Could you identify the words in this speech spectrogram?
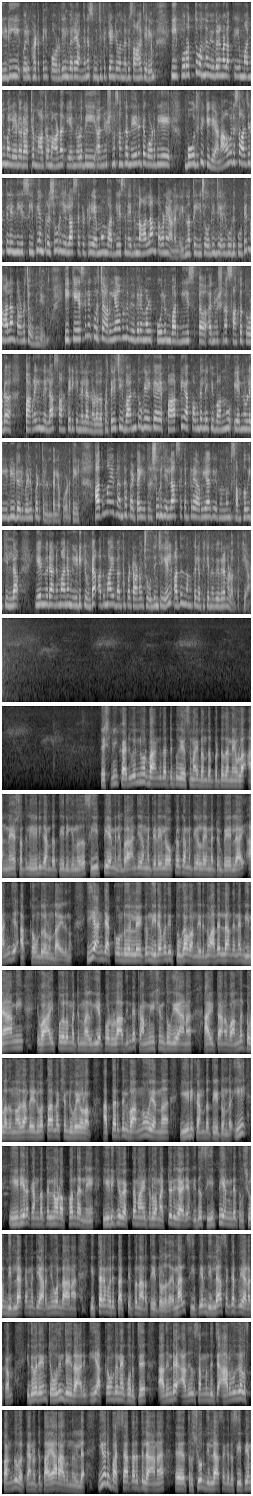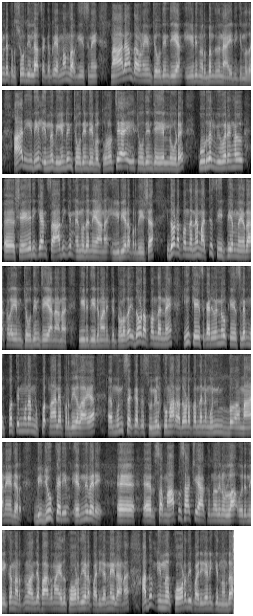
E D ഒരു ഘട്ടത്തിൽ കോടതിയിൽ വരെ അങ്ങനെ സൂചിപ്പിക്കേണ്ടി വന്ന ഒരു സാഹചര്യം. ഈ പുറത്തു വന്ന വിവരങ്ങളൊക്കെ ഈ മഞ്ഞുമലയുടെ ഒരറ്റം മാത്രമാണ് എന്നുള്ളത് ഈ അന്വേഷണ സംഘം നേരിട്ട് കോടതിയെ ബോധിപ്പിക്കുകയാണ്. ആ ഒരു സാഹചര്യത്തിൽ ഇന്ന് ഈ സി പി എം തൃശൂർ ജില്ലാ സെക്രട്ടറി എം എം വർഗീസിനെ ഇത് നാലാം തവണയാണല്ലോ? ഇന്നത്തെ ഈ ചോദ്യം ചെയ്യൽ കൂടി കൂട്ടി നാലാം തവണ ചോദ്യം ചെയ്യുന്നു. ഈ കേസിനെ കുറിച്ച് അറിയാവുന്ന വിവരങ്ങൾ പോലും വർഗീസ് അന്വേഷണ സംഘത്തോട് പറയുന്നില്ല സഹകരിക്കുന്നില്ല എന്നുള്ളത്. പ്രത്യേകിച്ച് ഈ വൻതുകയൊക്കെ പാർട്ടി അക്കൗണ്ടിലേക്ക് വന്നു എന്നുള്ള ഇ ഡിയുടെ ഒരു വെളിപ്പെടുത്തലുണ്ടല്ലോ കോടതിയിൽ. അതുമായി ബന്ധപ്പെട്ട് ഈ തൃശൂർ ജില്ലാ സെക്രട്ടറി അറിയാതെ ഇതൊന്നും സംഭവിക്കില്ല എന്നൊരു അനുമാനം ഇടിക്കുണ്ട്. അതുമായി ബന്ധപ്പെട്ടാണോ ചോദ്യം ചെയ്യൽ? അതിൽ നമുക്ക് ലഭിക്കുന്ന വിവരങ്ങൾ എന്തൊക്കെയാണ്? രശ്മി കരുവന്നൂർ ബാങ്ക് തട്ടിപ്പ് കേസുമായി ബന്ധപ്പെട്ട് തന്നെയുള്ള അന്വേഷണത്തിൽ ഇ ഡി കണ്ടെത്തിയിരിക്കുന്നത് സി പി എമ്മിന് ബ്രാഞ്ച് കമ്മിറ്റിയുടെയും ലോക്കൽ കമ്മിറ്റികളുടെയും മറ്റും പേരിലായി അഞ്ച് അക്കൗണ്ടുകൾ ഉണ്ടായിരുന്നു. ഈ അഞ്ച് അക്കൗണ്ടുകളിലേക്കും നിരവധി തുക വന്നിരുന്നു. അതെല്ലാം തന്നെ ബിനാമി വായ്പകളും മറ്റും നൽകിയപ്പോഴുള്ള അതിന്റെ കമ്മീഷൻ തുകയാണ് ആയിട്ടാണ് വന്നിട്ടുള്ളതെന്നും ഏതാണ്ട് എഴുപത്താറ് ലക്ഷം രൂപയോളം അത്തരത്തിൽ വന്നു എന്ന് ഇ ഡി കണ്ടെത്തിയിട്ടുണ്ട്. ഈ ഇ ഡിയുടെ കണ്ടെത്തലിനോടൊപ്പം തന്നെ ഇ ഡിക്ക് വ്യക്തമായിട്ടുള്ള മറ്റൊരു കാര്യം ഇത് സി പി എമ്മിന്റെ തൃശ്ശൂർ ജില്ലാ കമ്മിറ്റി അറിഞ്ഞുകൊണ്ടാണ് ഇത്തരം ഒരു തട്ടിപ്പ് നടത്തിയിട്ടുള്ളത്. എന്നാൽ സി പി എം ജില്ലാ സെക്രട്ടറി അടക്കം ഇതുവരെയും ചോദ്യം ചെയ്ത ആരും ഈ അക്കൗണ്ടിനെ കുറിച്ച് അതിന്റെ അത് സംബന്ധിച്ച അറിവുകൾ പങ്കുവെക്കാനൊട്ട് തയ്യാറാകുന്നുമില്ല. ഈ ഒരു പശ്ചാത്തലത്തിലാണ് തൃശൂർ ജില്ലാ സെക്രട്ടറി സി പി എമ്മിന്റെ തൃശൂർ ജില്ലാ സെക്രട്ടറി എം എം വർഗീസിനെ നാലാം തവണയും ചോദ്യം ചെയ്യാൻ ഇ ഡി നിർബന്ധിതനായിരിക്കുന്നത്. ആ രീതിയിൽ ഇന്ന് വീണ്ടും ചോദ്യം ചെയ്യുമ്പോൾ തുടർച്ചയായ ഈ ചോദ്യം ചെയ്യലിലൂടെ കൂടുതൽ വിവരങ്ങൾ ശേഖരിക്കാൻ സാധിക്കും എന്ന് തന്നെയാണ് ഇ ഡിയുടെ പ്രതീക്ഷ. ഇതോടൊപ്പം തന്നെ മറ്റ് സി നേതാക്കളെയും ചോദ്യം ചെയ്യാനാണ് ഇ ഡി തീരുമാനിച്ചിട്ടുള്ളത്. ഇതോടൊപ്പം തന്നെ ഈ കേസ് കരുവന്നൂർ കേസിലെ മുപ്പത്തിമൂന്ന് മുപ്പത്തിനാല് പ്രതികളായ മുൻ സെക്രട്ടറി സുനിൽകുമാർ അതോടൊപ്പം തന്നെ മുൻ മാനേജർ ബിജു കരീം എന്നിവരെ മാപ്പ് സാക്ഷിയാക്കുന്നതിനുള്ള ഒരു നീക്കം നടത്തുന്നു. അതിന്റെ ഭാഗമായി അത് കോടതിയുടെ പരിഗണനയിലാണ്. അതും ഇന്ന് കോടതി പരിഗണിക്കുന്നുണ്ട്.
